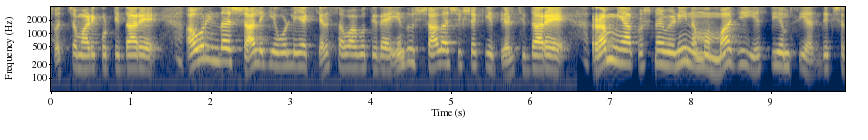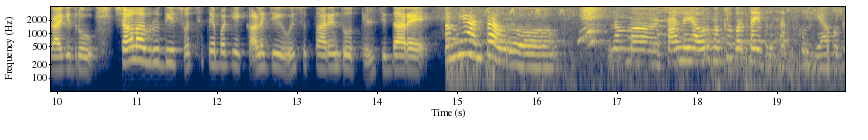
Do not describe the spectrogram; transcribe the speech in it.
ಸ್ವಚ್ಛ ಮಾಡಿಕೊಟ್ಟಿದ್ದಾರೆ. ಅವರಿಂದ ಶಾಲೆಗೆ ಒಳ್ಳೆಯ ಕೆಲಸವಾಗುತ್ತಿದೆ ಎಂದು ಶಾಲಾ ಶಿಕ್ಷಕಿ ತಿಳಿಸಿದ್ದಾರೆ. ರಮ್ಯಾ ಕೃಷ್ಣವೇಣಿ ನಮ್ಮ ಮಾಜಿ ಎಸ್ ಡಿ ಎಂ ಸಿ ಅಧ್ಯಕ್ಷರಾಗಿದ್ರು ಶಾಲಾ ಅಭಿವೃದ್ಧಿ ಸ್ವಚ್ಛತೆ ಬಗ್ಗೆ ಕಾಳಜಿ ವಹಿಸುತ್ತಾರೆಂದು ತಿಳಿಸಿದ್ದಾರೆ. ರಮ್ಯಾ ಅಂತ ಅವರು ನಮ್ಮ ಶಾಲೆಯ ಅವ್ರ ಮಕ್ಕಳು ಬರ್ತಾ ಇದ್ರು ಸರ್ ಸ್ಕೂಲ್ಗೆ ಯಾವಾಗ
